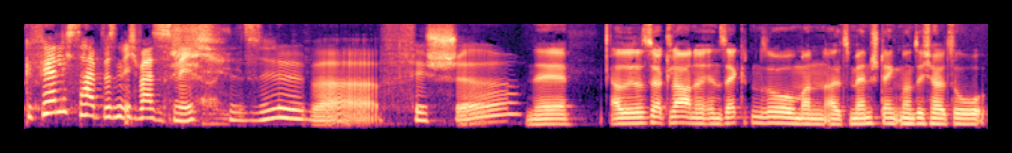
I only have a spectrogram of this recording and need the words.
Gefährliches Halbwissen, ich weiß es nicht. Silberfische. Nee, also das ist ja klar, ne, Insekten so, man als Mensch denkt man sich halt so,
